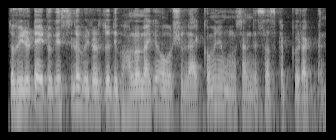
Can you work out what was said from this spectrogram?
তো ভিডিওটা এটুকু ছিল। ভিডিওটা যদি ভালো লাগে, অবশ্যই লাইক কমেন্ট এবং চ্যানেলটা সাবস্ক্রাইব করে রাখবেন।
